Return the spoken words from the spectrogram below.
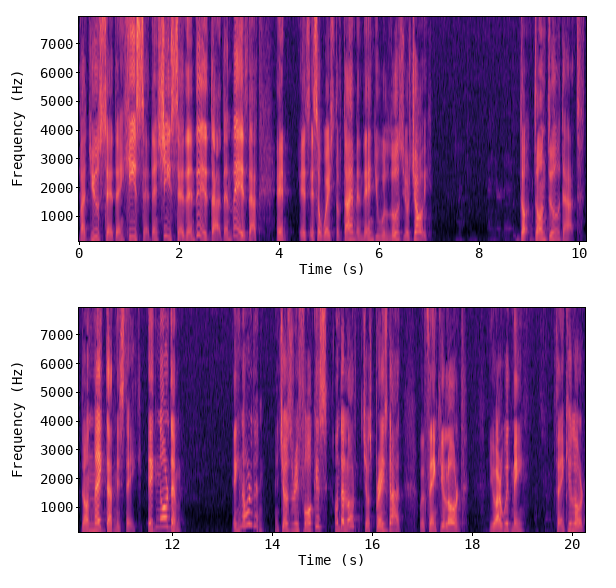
But you said, and he said, and she said, and this, that, and this, that. And it's, it's a waste of time, and then you will lose your joy. Don't, don't do that. Don't make that mistake. Ignore them. Ignore them and just refocus on the Lord. Just praise God. Well, thank you, Lord. You are with me. Thank you, Lord.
